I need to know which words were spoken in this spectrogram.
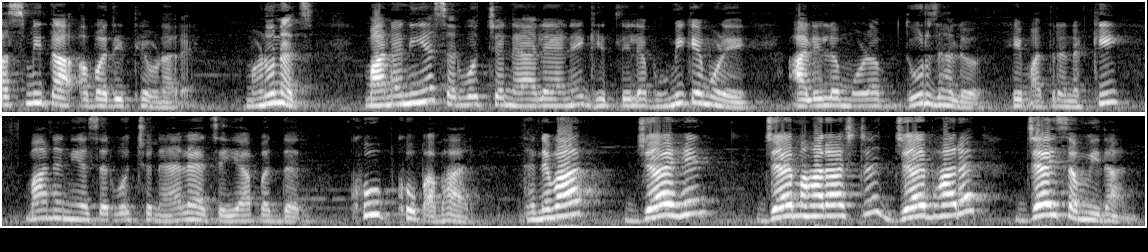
अस्मिता अबाधित ठेवणार आहे. म्हणूनच माननीय सर्वोच्च न्यायालयाने घेतलेल्या भूमिकेमुळे आलेलं मोळब दूर झालं हे मात्र नक्की माननीय सर्वोच्च न्यायालयाचे याबद्दल खूप खूप आभार. धन्यवाद. जय हिंद. जय महाराष्ट्र. जय भारत. जय संविधान.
